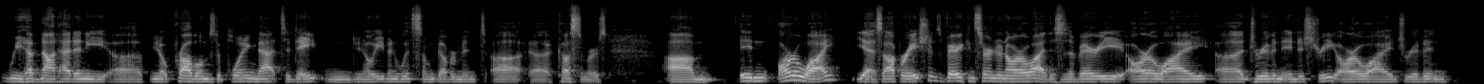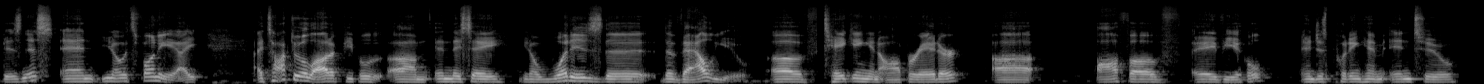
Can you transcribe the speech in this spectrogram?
we have not had any uh, you know problems deploying that to date, and you know even with some government uh, uh, customers. Um, in ROI, yes, operations very concerned in ROI. This is a very ROI uh, driven industry, ROI driven business, and you know it's funny. I I talk to a lot of people, um, and they say, you know, what is the the value of taking an operator uh, off of a vehicle and just putting him into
